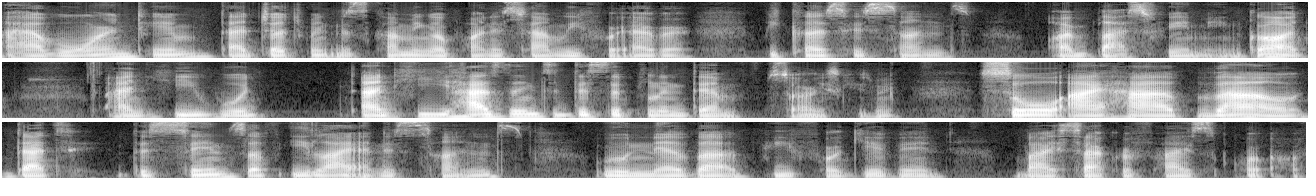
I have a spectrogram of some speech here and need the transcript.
I have warned him that judgment is coming upon his family forever because his sons are blaspheming God and he would and he hasn't disciplined them. Sorry, excuse me. So I have vowed that the sins of Eli and his sons will never be forgiven by sacrifice or offering.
